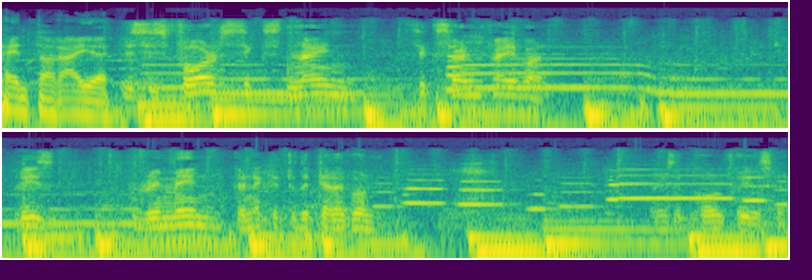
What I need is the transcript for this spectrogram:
Panther-Reihe. This is 469-6151. Please remain connected to the telephone. For you, sir.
